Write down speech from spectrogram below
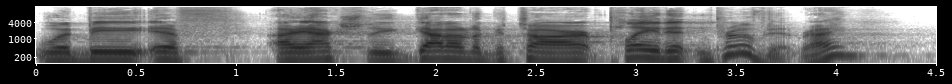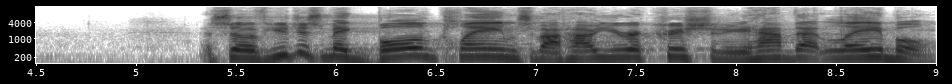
would be if I actually got out a guitar, played it, and proved it, right? So if you just make bold claims about how you're a Christian or you have that label,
